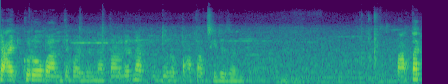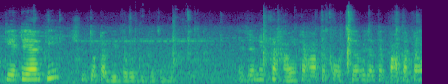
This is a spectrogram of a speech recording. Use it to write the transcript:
টাইট করেও বাঁধতে পারবেন না, তাহলে না বন্ধুরা পাতা ছিঁড়ে যাবে। পাতা কেটে আর কি সুতোটা ভিতরে ঢুকে যাবে। এই জন্য একটু হালকা হাতে করতে হবে যাতে পাতাটাও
